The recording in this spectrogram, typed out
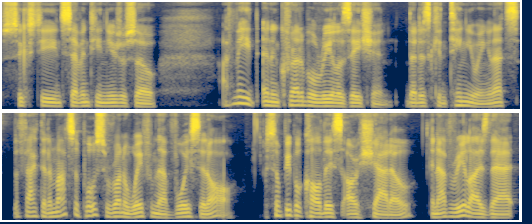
16, 17 years or so, I've made an incredible realization that is continuing. And that's the fact that I'm not supposed to run away from that voice at all. Some people call this our shadow. And I've realized that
